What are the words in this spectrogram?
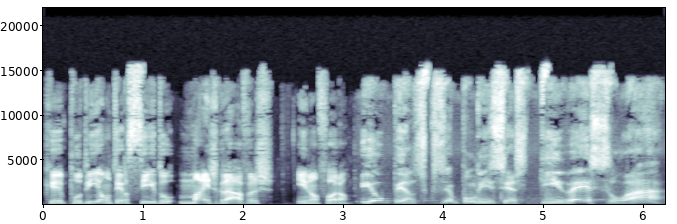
que podiam ter sido mais graves e não foram. Eu penso que se a polícia estivesse lá,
